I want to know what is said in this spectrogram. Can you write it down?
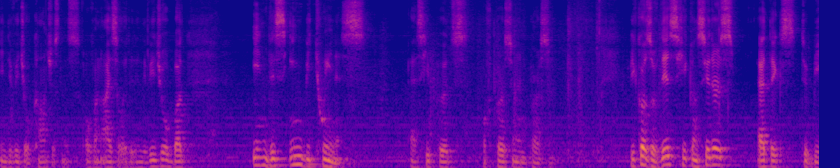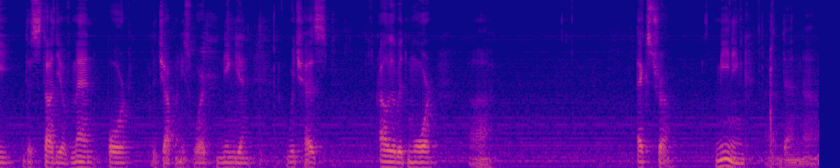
individual consciousness of an isolated individual, but in this in-betweenness, as he puts, of person and person. Because of this, he considers ethics to be the study of man, or the Japanese word ningen, which has a little bit more uh, extra meaning uh, than uh,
